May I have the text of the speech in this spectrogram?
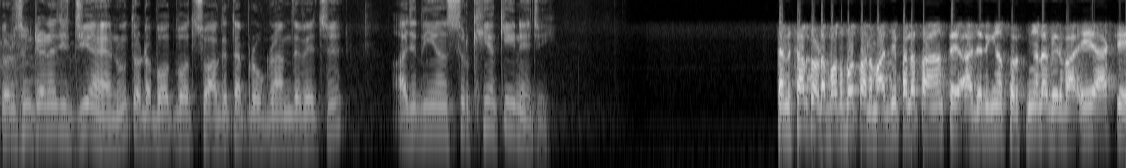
ਸਵਰਨ ਸਿੰਘ ਟੈਣਾ ਜੀ ਜੀ ਆਇਆਂ ਨੂੰ ਤੁਹਾਡਾ ਬਹੁਤ-ਬਹੁਤ ਸਵਾਗਤ ਹੈ ਪ੍ਰੋਗਰਾਮ ਦੇ ਵਿੱਚ। ਅੱਜ ਦੀਆਂ ਸੁਰਖੀਆਂ ਕੀ ਨੇ ਜੀ? ਤਨ ਸਾਹਿਬ, ਤੁਹਾਡਾ ਬਹੁਤ ਬਹੁਤ ਧੰਨਵਾਦ ਜੀ। ਪਹਿਲਾਂ ਤਾਂ ਤੇ ਅੱਜ ਦੀਆਂ ਸੁਰਖੀਆਂ ਦਾ ਵਿਰਵਾ ਇਹ ਹੈ ਕਿ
